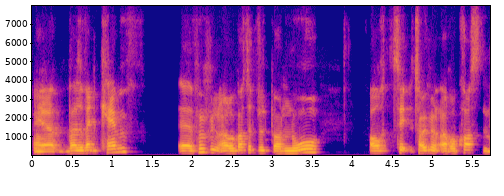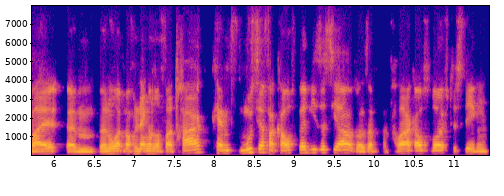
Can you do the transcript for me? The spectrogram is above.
Ja, also wenn Kempf äh, 5 Millionen Euro kostet, wird Bono auch 12 Millionen Euro kosten, weil ähm, Renault hat noch einen längeren Vertrag. Kempf muss ja verkauft werden dieses Jahr, weil sein Vertrag ausläuft. Deswegen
